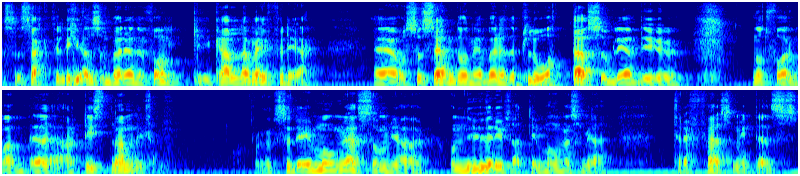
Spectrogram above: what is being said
så sakteliga så började folk kalla mig för det. Eh, och så sen då när jag började plåta så blev det ju något form av eh, artistnamn liksom. Så det är många som jag, och nu är det ju så att det är många som jag träffar som inte ens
